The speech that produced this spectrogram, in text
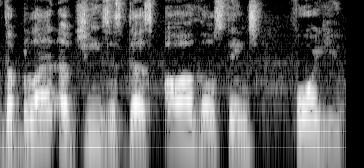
The blood of Jesus does all those things for you.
